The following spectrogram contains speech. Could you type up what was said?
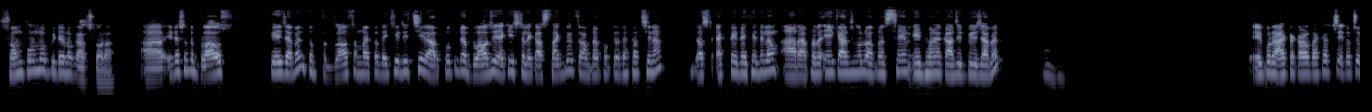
সম্পূর্ণ পিটানো কাজ করা। আর এটার সাথে ব্লাউজ পেয়ে যাবেন। তো ব্লাউজ আমরা একটা দেখিয়ে দিচ্ছি। আর প্রতিটা ব্লাউজে একই স্টাইলে কাজ থাকবে। তো আমরা প্রতিটা দেখাচ্ছি না। জাস্ট একটাই দেখিয়ে দিলাম। আর আপনারা এই কাজগুলো আপনারা সেম এই ধরনের কাজে পেয়ে যাবেন। এরপরে আরেকটা কালার দেখাচ্ছি। এটা হচ্ছে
